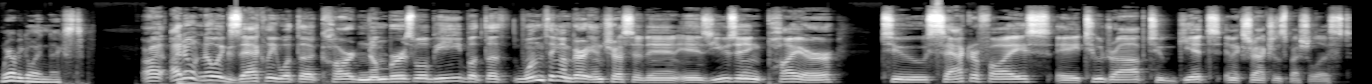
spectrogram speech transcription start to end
Where are we going next? All right, I don't know exactly what the card numbers will be, but the one thing I'm very interested in is using Pyre to sacrifice a two drop to get an extraction specialist.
